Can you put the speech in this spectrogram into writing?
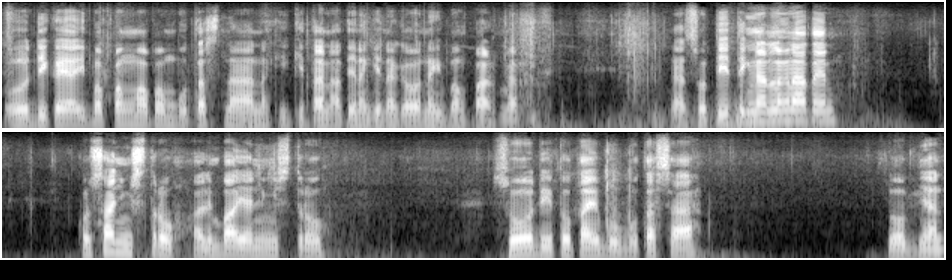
o di kaya iba pang mapambutas na nakikita natin ang ginagawa ng ibang farmer. Yan, so titingnan lang natin kung saan yung straw. Halimbawa yan yung straw. So dito tayo bubutas sa loob niyan.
